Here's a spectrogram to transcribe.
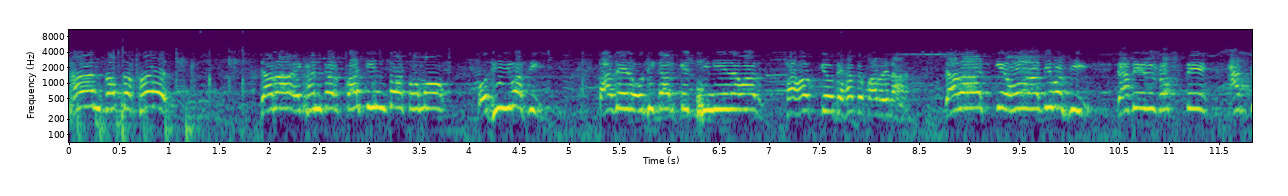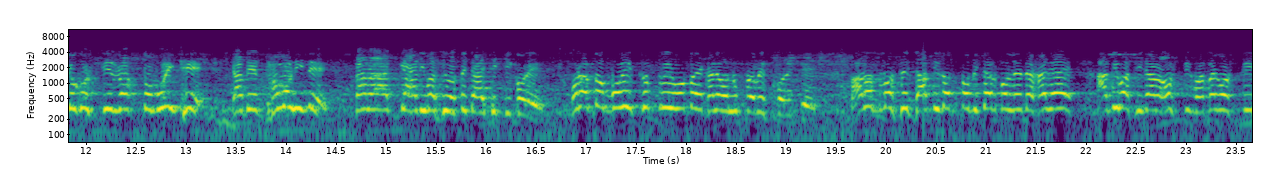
খান শব্দ সয়েল। যারা এখানকার প্রাচীনতম অধিবাসী, তাদের অধিকারকে ছিনিয়ে নেওয়ার সাহস কেউ দেখাতে পারে না। যারা আজকে অ আদিবাসী যাদের রক্তে আর্য গোষ্ঠীর রক্ত বইছে যাদের ধমনীতে তারা আজকে আদিবাসী হতে চাইছে কি করে? ওরা তো বহিঃশত্রুর মতো এখানে অনুপ্রবেশ করেছে। ভারতবর্ষের জাতিতত্ত্ব বিচার করলে দেখা যায় আদিবাসী যারা অস্ট্রিক ভাষা গোষ্ঠী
